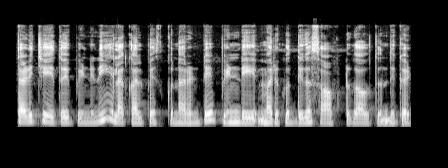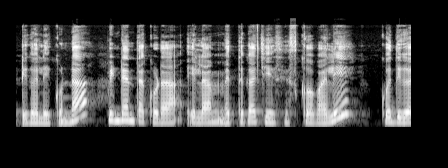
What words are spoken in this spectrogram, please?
తడి చేతితో పిండిని ఇలా కలిపేసుకున్నారంటే పిండి మరి కొద్దిగా సాఫ్ట్గా అవుతుంది గట్టిగా లేకుండా. పిండి అంతా కూడా ఇలా మెత్తగా చేసేసుకోవాలి. కొద్దిగా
